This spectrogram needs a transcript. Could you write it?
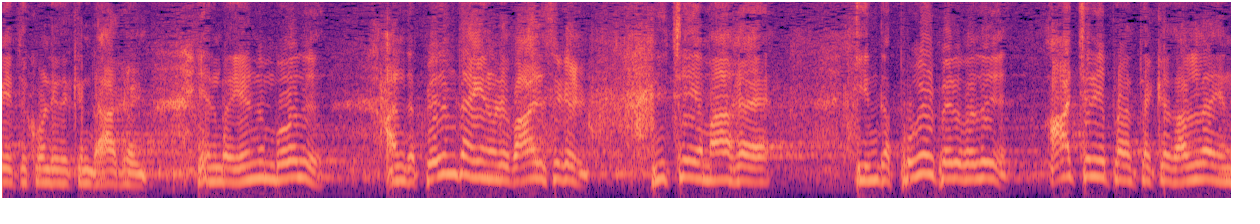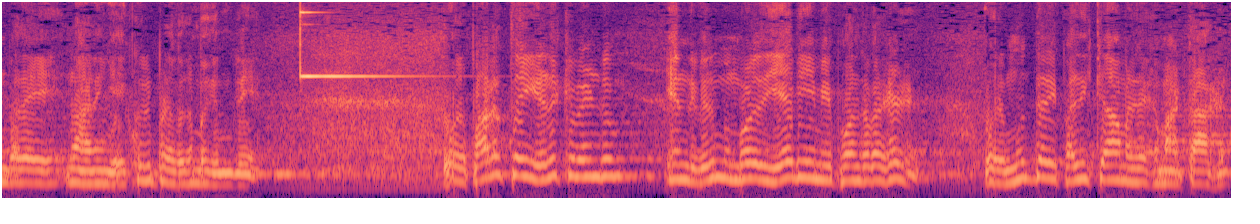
வைத்துக் கொண்டிருக்கின்றார்கள் என்பதை எண்ணும்போது அந்த பெருந்தகையினுடைய வாரிசுகள் நிச்சயமாக இந்த புகழ் பெறுவது ஆச்சரியப்படத்தக்கது அல்ல என்பதை நான் இங்கே குறிப்பிட விரும்புகின்றேன். ஒரு படத்தை எடுக்க வேண்டும் என்று விரும்பும்போது ஏவிஎம்ஐ போன்றவர்கள் ஒரு முத்திரை பதிக்காமல் இருக்க மாட்டார்கள்.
